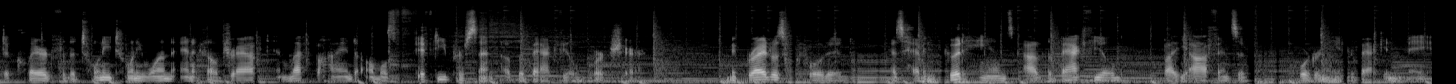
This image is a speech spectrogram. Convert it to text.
declared for the 2021 NFL Draft and left behind almost 50% of the backfield work share. McBride was quoted as having good hands out of the backfield by the offensive coordinator back in May.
